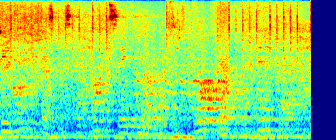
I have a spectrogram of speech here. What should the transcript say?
Demonic Christmas. and unsafe movement. Lockdown in effect.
